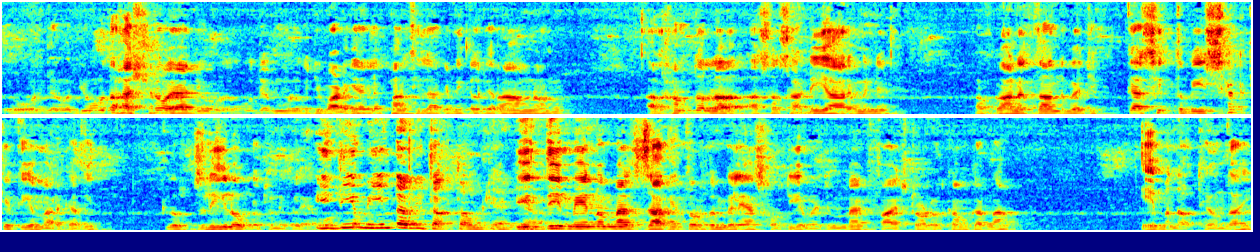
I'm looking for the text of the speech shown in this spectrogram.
ਤੇ ਉਹ ਜੋ ਜੋ ਉਹਦਾ ਹਸ਼ਰ ਹੋਇਆ ਜੋ ਉਹਦੇ ਮੁਲਕ 'ਚ ਵੜ ਗਿਆ ਅਗਲੇ ਫਾਂਸੀ ਲਾ ਕੇ ਨਿਕਲ ਕੇ ਆਰਾਮ ਨਾਲ ਉਹਨੂੰ। ਅਲਹਮਦੁਲਿਲਾ ਅਸਾਂ ਸਾਡੀ ਆਰਮੀ ਨੇ ਅਫਗਾਨਿਸਤਾਨ ਦੇ ਵਿੱਚ ਕੈਸੀ ਤਬੀਜ਼ ਛੱਡ ਕੀਤੀ ਅਮਰੀਕਾ ਦੀ। ਕਿ ਉਹ ਜ਼ਲੀਲ ਹੋ ਕੇ ਉੱਥੋਂ ਨਿਕਲਿਆ ਇੰਦੀ ਅਮੀਨ ਦਾ ਵੀ ਤਖਤਾ ਉਲਟਿਆ ਗਿਆ। ਇਦੀ ਮੈਨੂੰ ਮੈਂ ਜ਼ਾਤੀ ਤੌਰ ਤੇ ਮਿਲਿਆ ਸਾਊਦੀ ਵਿੱਚ। ਮੈਂ ਫਾਈਵ ਸਟਾਰ ਹੋਟਲ ਕੰਮ ਕਰਨਾ ਇਹ ਬੰਦਾ ਉੱਥੇ ਹੁੰਦਾ ਸੀ।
